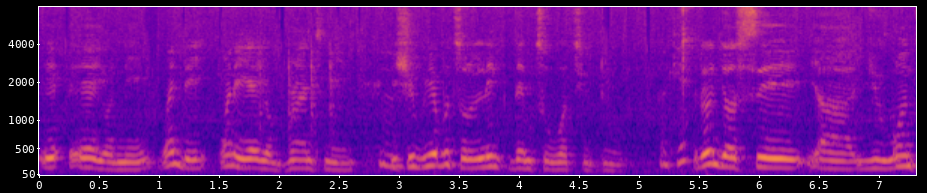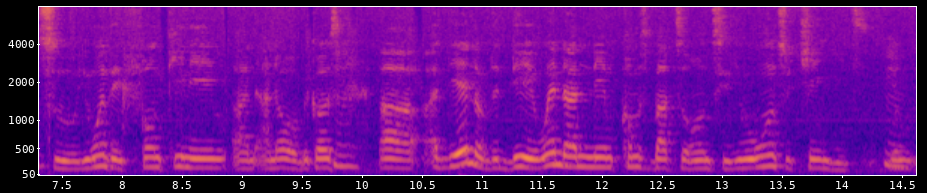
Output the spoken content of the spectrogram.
hear your name when they when they hear your brand name, Hmm. you should be able to link them to what you do. Okay. You don't just say uh, you want to you want a funky name and, and all because uh, at the end of the day, when that name comes back to haunt you, you want to change it. You,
